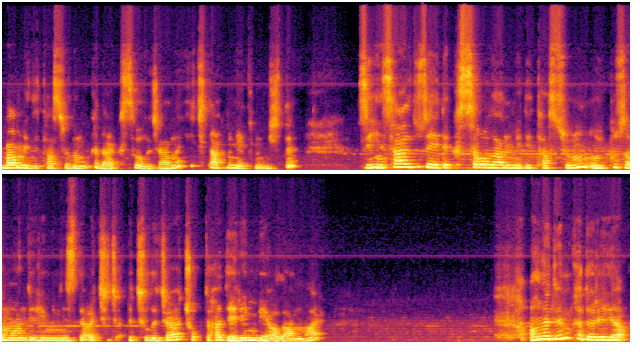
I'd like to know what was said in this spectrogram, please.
Ben meditasyonun bu kadar kısa olacağını hiç tahmin etmemiştim. Zihinsel düzeyde kısa olan meditasyonun uyku zaman diliminizde açılacağı çok daha derin bir alan var. Anladığım kadarıyla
